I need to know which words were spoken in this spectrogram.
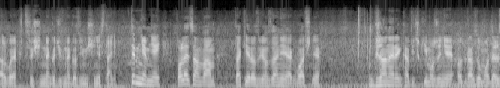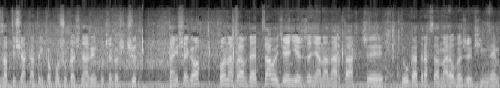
albo jak coś innego dziwnego z nimi się nie stanie. Tym niemniej polecam Wam takie rozwiązanie jak właśnie grzane rękawiczki, może nie od razu model za tysiaka, tylko poszukać na rynku czegoś ciut tańszego, bo naprawdę cały dzień jeżdżenia na nartach, czy długa trasa na rowerze w zimnym,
